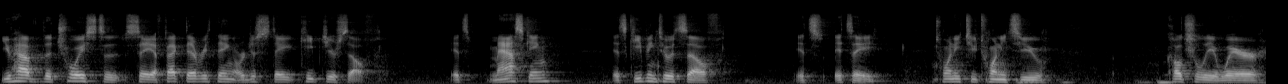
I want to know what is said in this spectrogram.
you have the choice to say affect everything or just stay, keep to yourself. It's masking, it's keeping to itself, it's, it's a 2222 culturally aware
